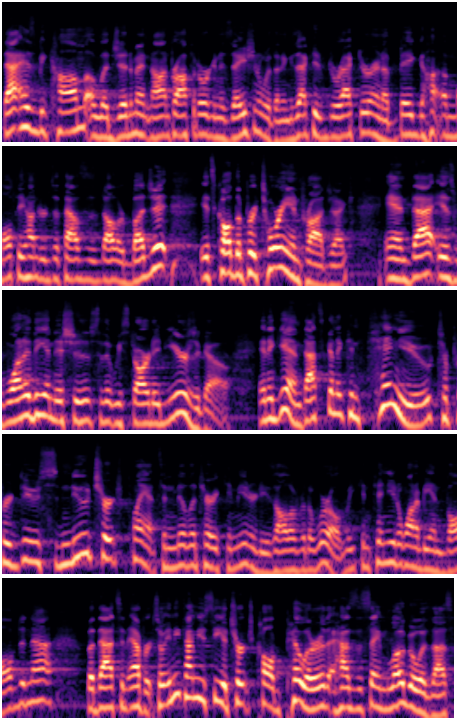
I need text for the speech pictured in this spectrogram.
That has become a legitimate nonprofit organization with an executive director and a big multi hundreds of thousands of dollar budget. It's called the Praetorian Project. And that is one of the initiatives that we started years ago. And again, that's going to continue to produce new church plants in military communities all over the world. We continue to want to be involved in that, but that's an effort. So anytime you see a church called Pillar that has the same logo as us,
